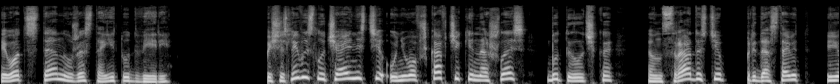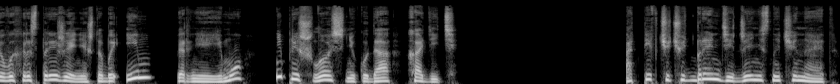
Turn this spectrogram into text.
и вот Стэн уже стоит у двери. По счастливой случайности у него в шкафчике нашлась бутылочка, и он с радостью предоставит ее в их распоряжение, чтобы им, вернее ему, не пришлось никуда ходить. Отпив чуть-чуть бренди, Дженнис начинает.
